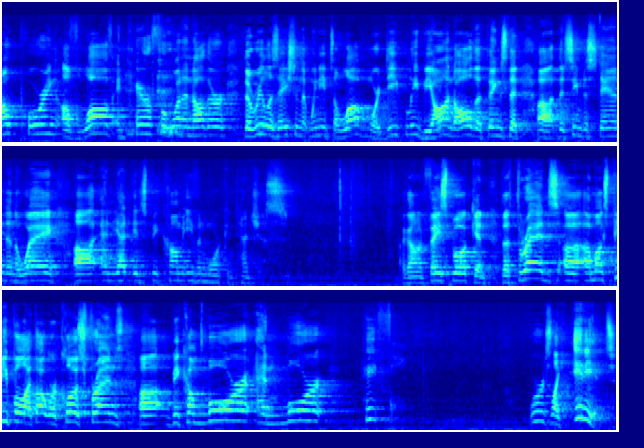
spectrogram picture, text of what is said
outpouring of love and care for one another, the realization that we need to love more deeply beyond all the things that, uh, that seem to stand in the way, uh, and yet it's become even more contentious. I got on Facebook, and the threads uh, amongst people I thought were close friends uh, become more and more hateful. Words like idiot.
